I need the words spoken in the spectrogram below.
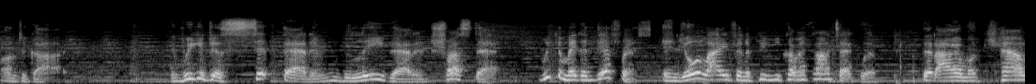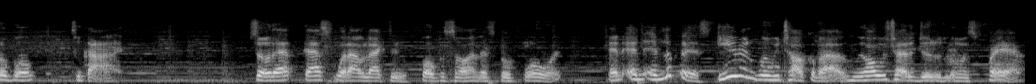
unto God. If we can just sit that and believe that and trust that, we can make a difference in your life and the people you come in contact with, that I am accountable to God. So that that's what I would like to focus on. Let's go forward. And, and, and look at this, even when we talk about, we always try to do the Lord's Prayer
